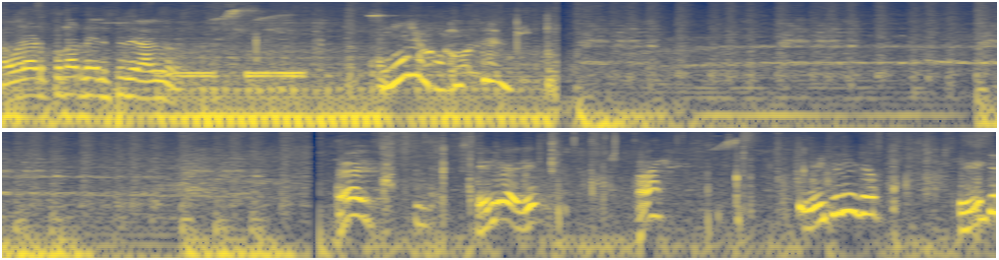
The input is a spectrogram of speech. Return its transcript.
ఎవరు తెలుస్తుంది కాదు ఇది ఆ? ఏంటిది ఇది? ఏంటిది ఏంటి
